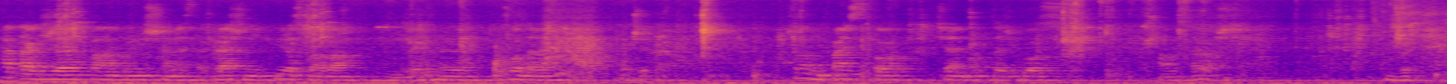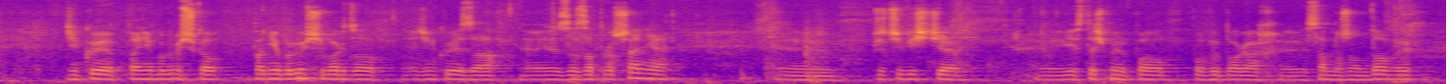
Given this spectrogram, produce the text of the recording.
a także pana burmistrza miasta Kraśnik Mirosława e, Włodarczyka. Szanowni Państwo, chciałem oddać głos panu staroście. Dziękuję Panie Burmistrzu. Panie Burmistrzu, bardzo dziękuję za, e, za zaproszenie. E, Rzeczywiście e, jesteśmy po, po wyborach samorządowych.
